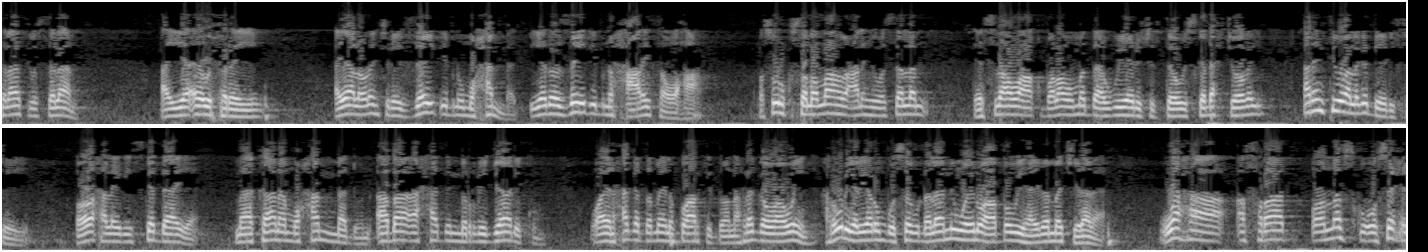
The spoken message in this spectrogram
salaatu wasalaam ayaa ee uu xoreeyey. Ayaa la odhan jiray zayd ibnu muxamed iyadoo zayd ibnu xaarisa u ahaa. Rasuulku sala allahu calayhi wasalam dee sidaa u aqbalo ummadda ugu yeedhi jirta uu iska dhex joogay arrintii waa laga deerifeeyey oo waxaa la yidhi iska daaya. Maa kaana muxammadun abaa axadin min rijaalikum. Waa in xagga dambaynu ku arki doonaa ragga waaweyn carruur yaryarunbuu isagu dhalaa nin weyn u aabba u yahayba ma jiraba waxaa afraad oo nasku uu sixi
